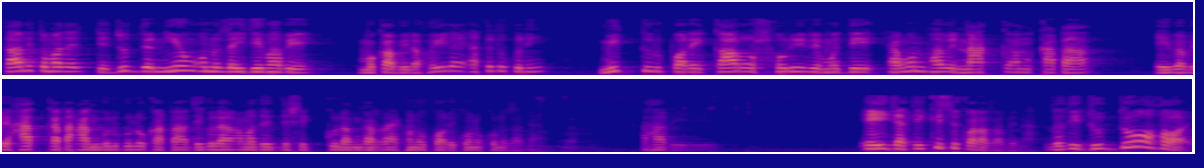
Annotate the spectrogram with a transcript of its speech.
তাহলে তোমাদের যুদ্ধের নিয়ম অনুযায়ী যেভাবে মোকাবিলা হয়ে যায়, এতটুকুনি। মৃত্যুর পরে কারও শরীরের মধ্যে এমন ভাবে নাক, কান কাটা এইভাবে হাত কাটা, আঙ্গুলগুলো কাটা, যেগুলো আমাদের দেশে কুলাঙ্গাররা এখনও করে কোন কোন জায়গায়। আরে এই জাতি কিছু করা যাবে না। যদি যুদ্ধ হয়,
